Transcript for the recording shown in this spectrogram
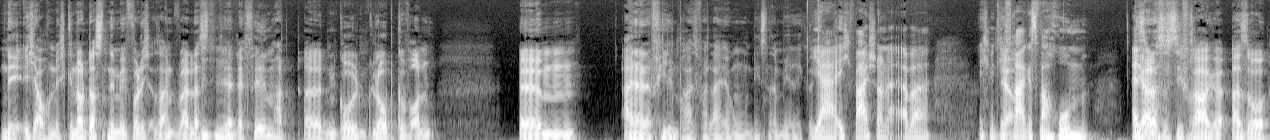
Nee, ich auch nicht. Genau das nämlich wollte ich sagen, weil das, Mhm. der, der Film hat äh, den Golden Globe gewonnen. Ähm, einer der vielen Preisverleihungen, die es in Amerika Ja, ich weiß schon, aber ich die Ja. Frage ist, warum? Also, ja, das ist die Frage. Also,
